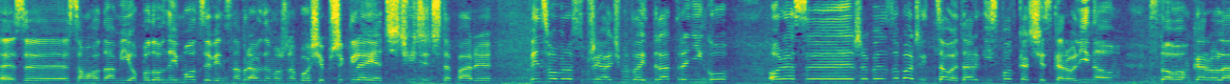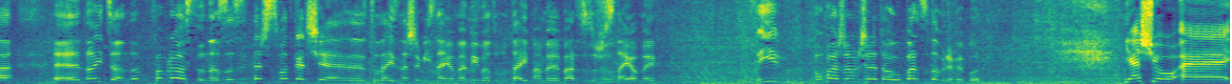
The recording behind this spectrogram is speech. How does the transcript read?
e, z samochodami o podobnej mocy, więc naprawdę można było się przyklejać, ćwiczyć te pary. Więc po prostu przyjechaliśmy tutaj dla treningu oraz e, żeby zobaczyć całe targi, spotkać się z Karoliną, z tobą Karola. E, No i co, no po prostu, no też spotkać się tutaj z naszymi znajomymi, bo tutaj mamy bardzo dużo znajomych i uważam, że to był bardzo dobry wybór. Jasiu, e,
